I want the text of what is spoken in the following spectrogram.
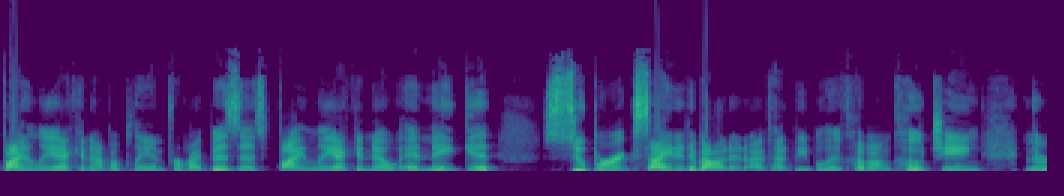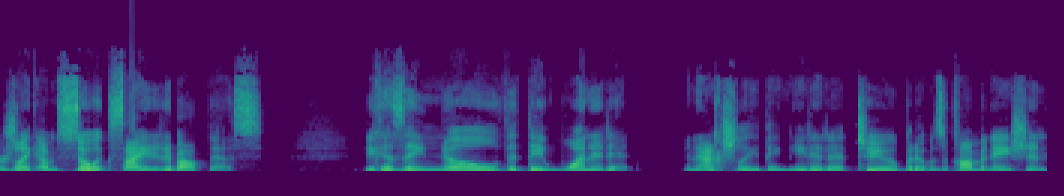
Finally, I can have a plan for my business. Finally, I can know. And they get super excited about it. I've had people that come on coaching and they're just like, I'm so excited about this because they know that they wanted it. And actually, they needed it too, but it was a combination.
